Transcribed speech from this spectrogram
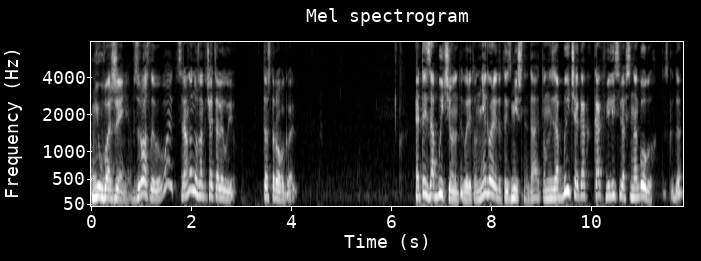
неуважение. Взрослый выводит, все равно нужно отвечать аллилуйю. То, что Рова говорит. Это из обычая он это говорит. Он не говорит это из Мишны, да? Это он из обычая, как, как вели себя в синагогах. Так сказать, да?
